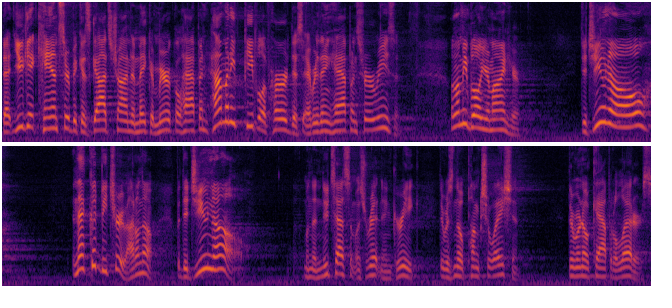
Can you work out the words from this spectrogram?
that you get cancer because God's trying to make a miracle happen. How many people have heard this? Everything happens for a reason. Well, let me blow your mind here. Did you know and that could be true, I don't know. But did you know when the New Testament was written in Greek, there was no punctuation, there were no capital letters.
